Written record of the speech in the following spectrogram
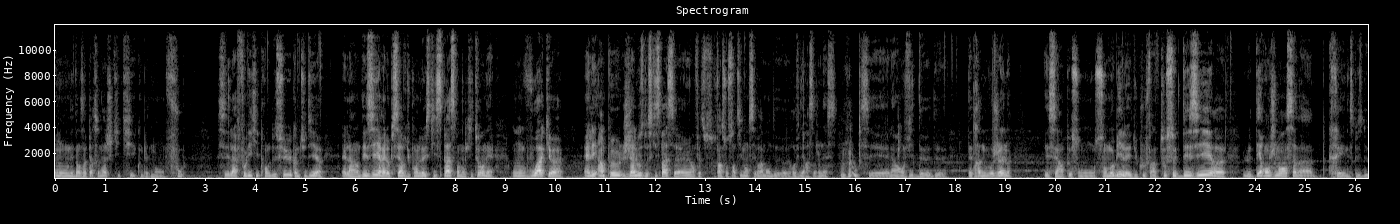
on est dans un personnage qui, qui est complètement fou. C'est la folie qui prend le dessus. Comme tu dis, euh, elle a un désir, elle observe du coin de l'œil ce qui se passe pendant qu'il tourne et on voit que elle est un peu jalouse de ce qui se passe. Euh, en fait, son- enfin, son sentiment, c'est vraiment de revenir à sa jeunesse. Mhm. C'est, elle a envie de- d'être à nouveau jeune et c'est un peu son, son mobile. Et du coup, enfin, tout ce désir, euh, le dérangement, ça va créer une espèce de, de,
